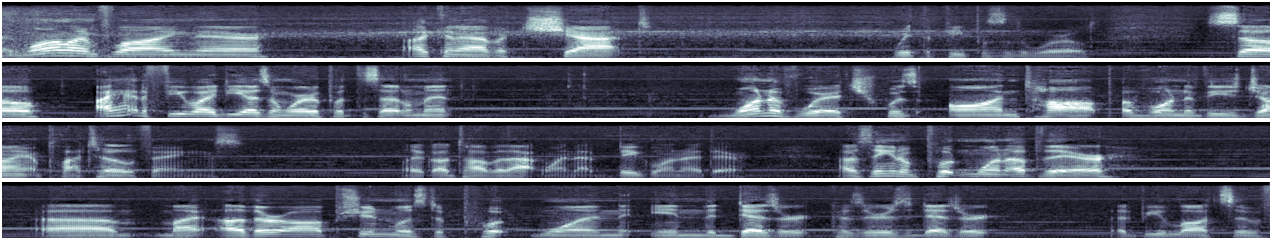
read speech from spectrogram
And while I'm flying there, I can have a chat with the peoples of the world. So, I had a few ideas on where to put the settlement. One of which was on top of one of these giant plateau things. Like on top of that one, that big one right there. I was thinking of putting one up there. Um, my other option was to put one in the desert, because there is a desert. That'd be lots of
